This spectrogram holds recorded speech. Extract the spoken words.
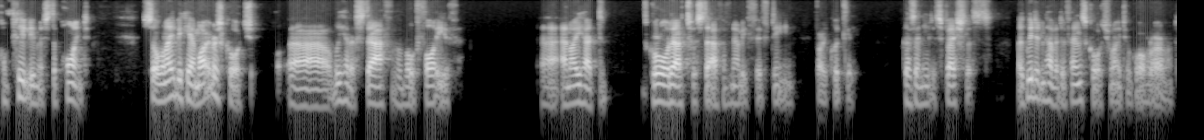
completely missed the point. So when I became Irish coach, uh, we had a staff of about five, uh, and I had to grow that to a staff of nearly fifteen very quickly because I needed specialists. Like we didn't have a defence coach when I took over Ireland.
